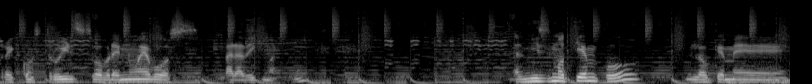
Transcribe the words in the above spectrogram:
reconstruir sobre nuevos paradigmas. Al mismo tiempo, lo que me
